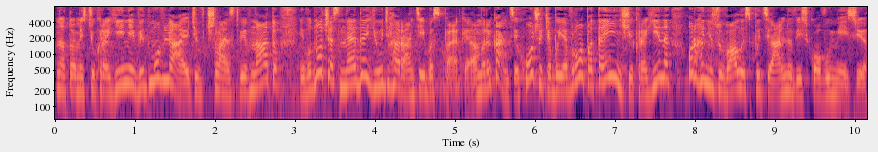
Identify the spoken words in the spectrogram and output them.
Натомість Україні відмовляють в членстві в НАТО і водночас не дають гарантій безпеки. Американці хочуть, аби Європа та інші країни організували спеціальну військову місію.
